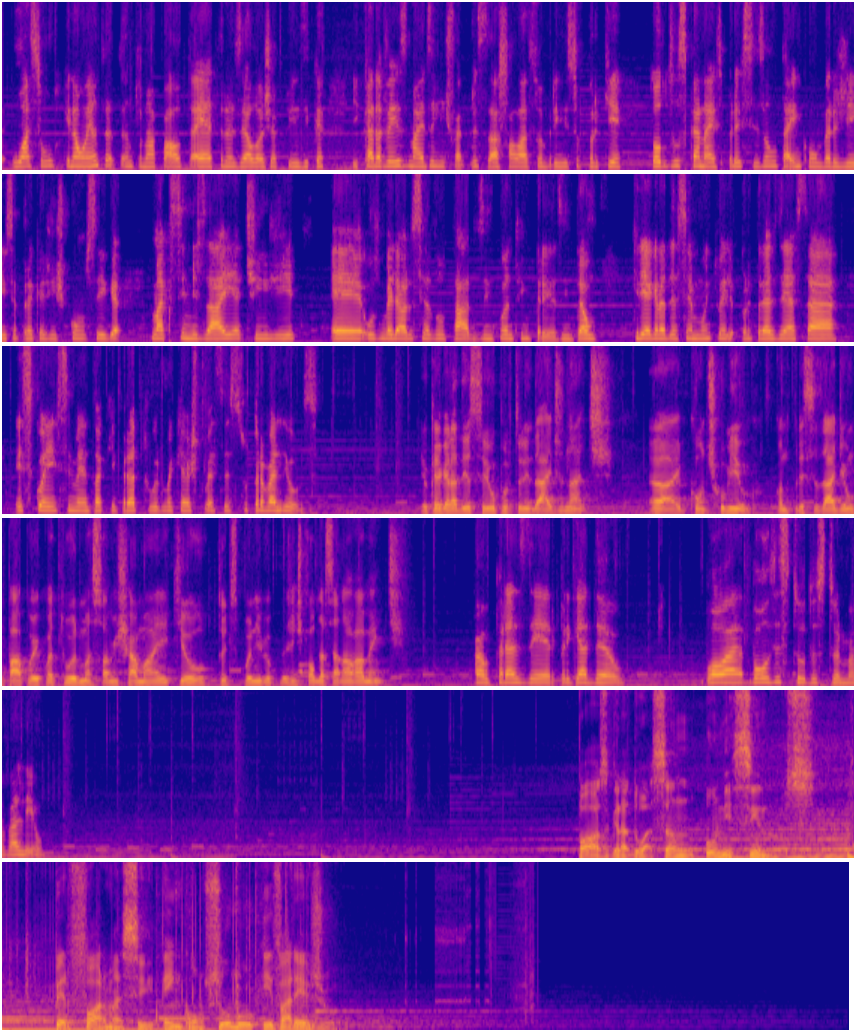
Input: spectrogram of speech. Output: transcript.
um assunto que não entra tanto na pauta é trazer a loja física e cada vez mais a gente vai precisar falar sobre isso porque todos os canais precisam estar em convergência para que a gente consiga maximizar e atingir é, os melhores resultados enquanto empresa. Então, queria agradecer muito ele por trazer essa, esse conhecimento aqui para a turma, que acho que vai ser super valioso. Eu que agradeço a oportunidade, Nath. Uh, conte comigo. Quando precisar de um papo aí com a turma, só me chamar aí que eu tô disponível pra gente conversar novamente. É um prazer, brigadão. Boa, bons estudos, turma, valeu. Pós-graduação Unicinos. Performance em consumo e varejo.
